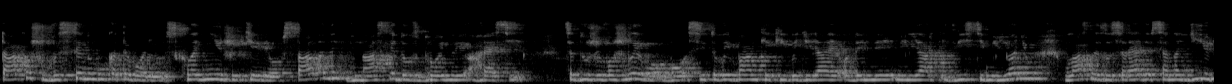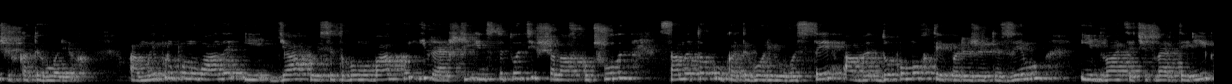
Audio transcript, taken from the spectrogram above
також ввести нову категорію складні життєві обставини внаслідок збройної агресії. Це дуже важливо, бо Світовий банк, який виділяє 1 мільярд і 200 мільйонів, власне зосередився на діючих категоріях. А ми пропонували і дякую Світовому банку і решті інституцій, що нас почули саме таку категорію ввести, аби допомогти пережити зиму і 24-й рік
